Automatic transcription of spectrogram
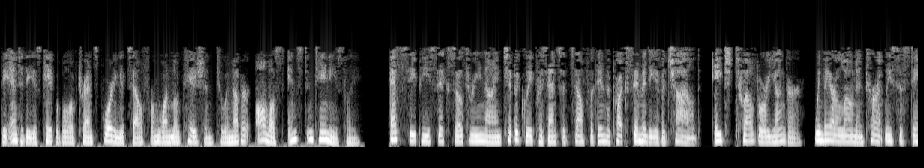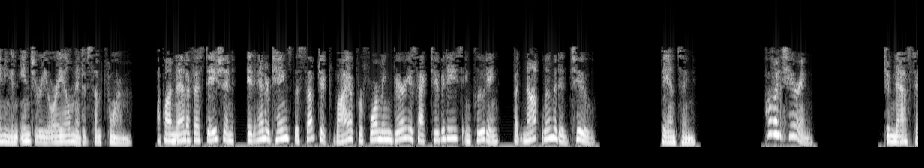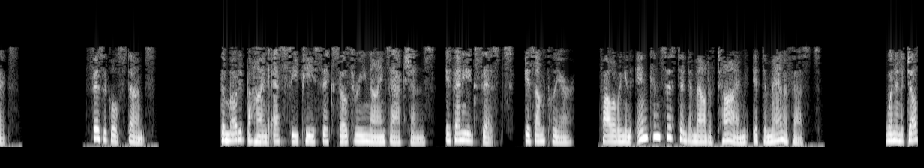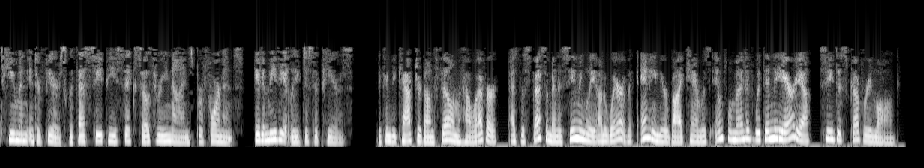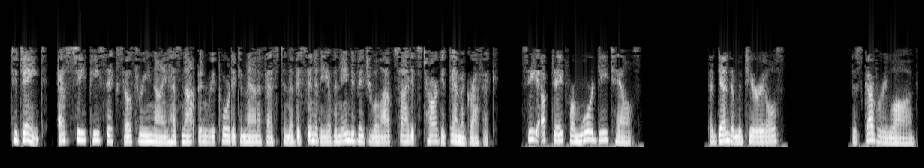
The entity is capable of transporting itself from one location to another almost instantaneously. SCP-6039 typically presents itself within the proximity of a child, aged 12 or younger, when they are alone and currently sustaining an injury or ailment of some form. Upon manifestation, it entertains the subject via performing various activities including, but not limited to, dancing, volunteering, gymnastics, physical stunts. The motive behind SCP-6039's actions, if any exists, is unclear. Following an inconsistent amount of time, it demanifests. When an adult human interferes with SCP-6039's performance, it immediately disappears. It can be captured on film however, as the specimen is seemingly unaware of any nearby cameras implemented within the area, see Discovery Log. To date, SCP-6039 has not been reported to manifest in the vicinity of an individual outside its target demographic. See update for more details. Addendum Materials Discovery Log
